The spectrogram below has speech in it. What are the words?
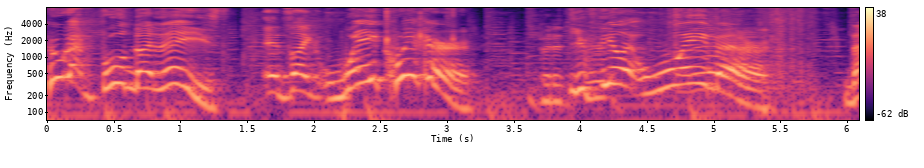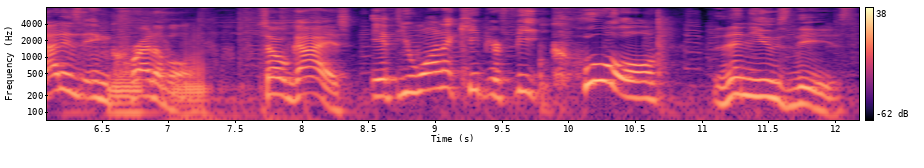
Who got fooled by these? It's like way quicker. but it's You feel it way better. That is incredible. So guys, if you want to keep your feet cool, then use these.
